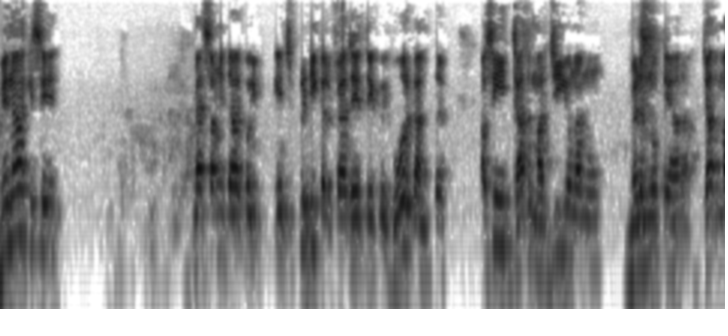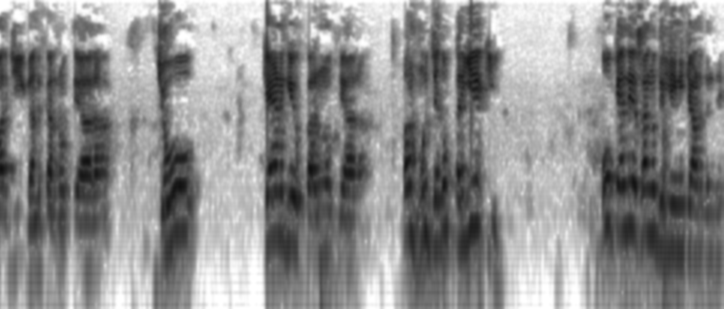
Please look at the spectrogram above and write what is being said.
ਬਿਨਾ ਕਿਸੇ ਮੈਂ ਸਮਝਦਾ ਕੋਈ ਇਹ ਪੋਲੀਟੀਕਲ ਫਾਇਦੇ ਤੇ ਕੋਈ ਹੋਰ ਗੱਲ ਅਸੀਂ ਜਦ ਮਰਜ਼ੀ ਉਹਨਾਂ ਨੂੰ ਮਿਲਣ ਨੂੰ ਤਿਆਰ ਆ ਜਦ ਮਰਜ਼ੀ ਗੱਲ ਕਰਨ ਨੂੰ ਤਿਆਰ ਆ ਜੋ ਕਹਿਣਗੇ ਉਹ ਕਰਨ ਨੂੰ ਤਿਆਰ ਆ ਪਰ ਹੁਣ ਜਦੋਂ ਕਰੀਏ ਕੀ? ਉਹ ਕਹਿੰਦੇ ਸਾਨੂੰ ਦਿੱਲੀ ਨਹੀਂ ਜਾਣ ਦਿੰਦੇ।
